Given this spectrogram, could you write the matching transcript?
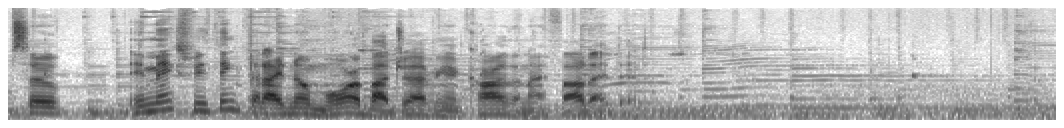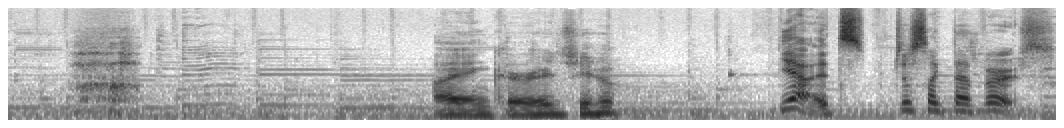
So it makes me think that I know more about driving a car than I thought I did. I encourage you. Yeah, it's just like that verse.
